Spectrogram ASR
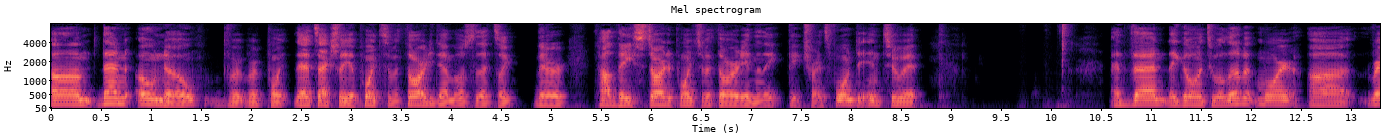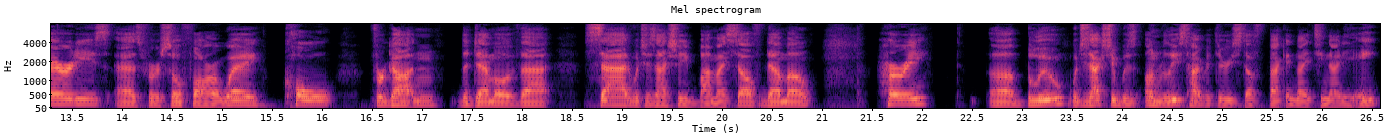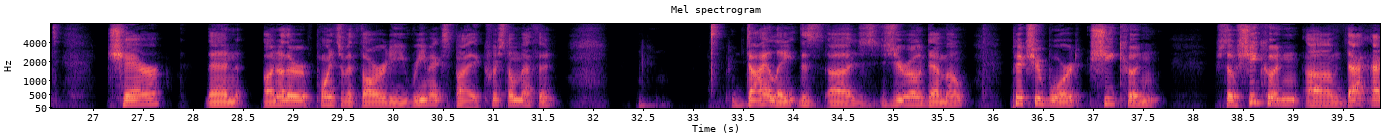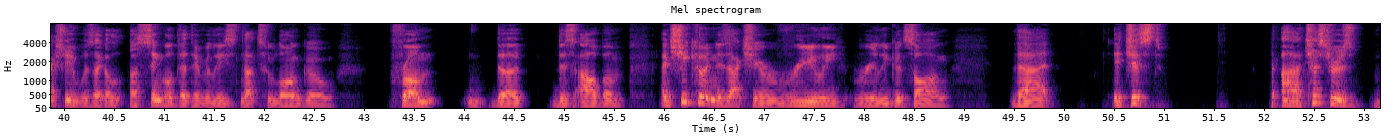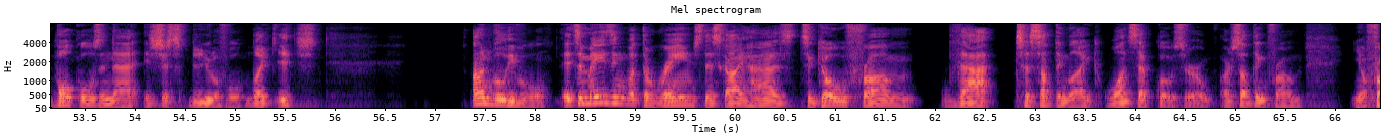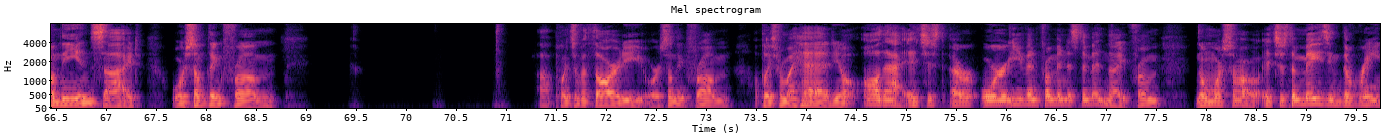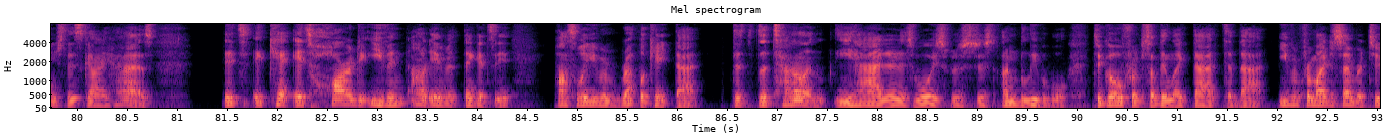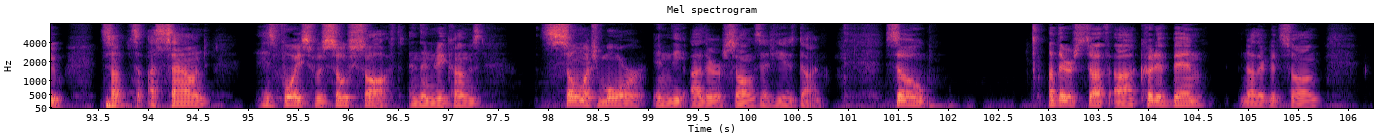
Um, then oh no, for, for point that's actually a points of authority demo. So that's like their how they started points of authority and then they they transformed it into it. And then they go into a little bit more uh, rarities as for So Far Away, Coal, Forgotten, the demo of that. Sad, which is actually by myself demo. Hurry, uh, Blue, which is actually was unreleased Hybrid Theory stuff back in 1998. Chair, then another Points of Authority remix by Crystal Method. Dilate, this uh, zero demo. Picture Board, She Couldn't. So She Couldn't, um, that actually was like a, a single that they released not too long ago from the this album. And She Couldn't is actually a really, really good song that it just, uh, Chester's vocals in that, it's just beautiful. Like, it's, unbelievable. It's amazing what the range this guy has to go from that to something like one step closer or, or something from, you know, from the inside or something from uh, points of authority or something from a place for my head, you know, all that. It's just, or, or even from Minutes to Midnight, from No More Sorrow. It's just amazing the range this guy has. It's, it can't, it's hard to even, I don't even think it's possible to even replicate that. The, the talent he had in his voice was just unbelievable to go from something like that to that. Even for my December too. A sound, his voice was so soft and then becomes so much more in the other songs that he has done. So other stuff uh, could have been another good song.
